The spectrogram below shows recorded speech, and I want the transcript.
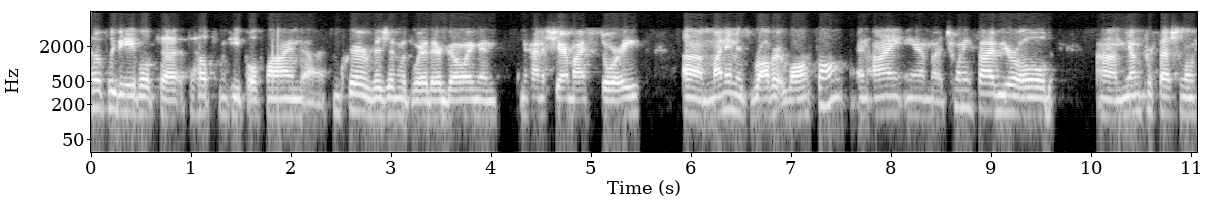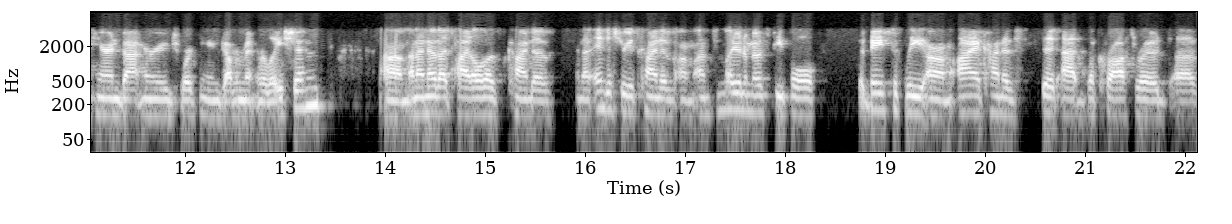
hopefully be able to, to help some people find uh, some clearer vision with where they're going and, and kind of share my story. Um, my name is Robert Lawson, and I am a 25 year old um, young professional here in Baton Rouge working in government relations. Um, and I know that title is kind of, and that industry is kind of um, unfamiliar to most people, but basically, um, I kind of sit at the crossroads of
